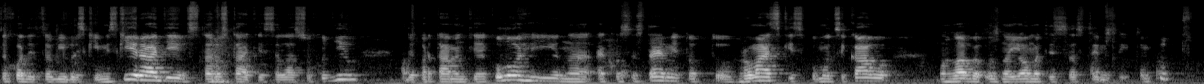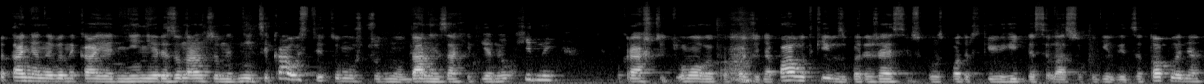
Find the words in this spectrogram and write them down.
знаходиться в Біберській міській раді, в старостаті села Суходіл, в департаменті екології, на екосистемі, тобто громадськість, кому цікаво, могла би ознайомитися з тим звітом. Тут питання не виникає ні, ні резонансу, ні, цікавості, тому що ну, даний захід є необхідний. Покращить умови проходження паводків, збереже сільськогосподарські угіддя села Суходіл від затоплення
